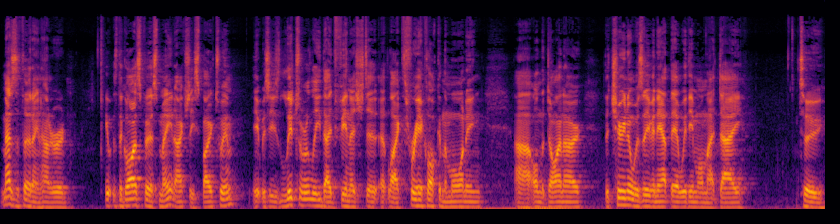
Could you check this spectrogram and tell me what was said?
Mazda 1300. It was the guy's first meet. I actually spoke to him. It was his literally, they'd finished it at like three o'clock in the morning uh, on the dyno. The tuner was even out there with him on that day to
